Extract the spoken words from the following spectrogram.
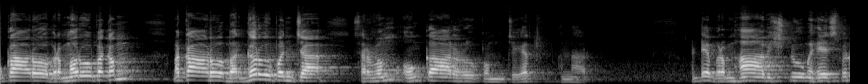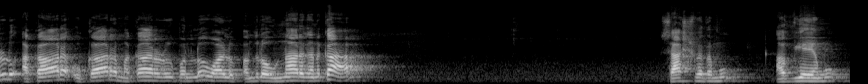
ఉకారో బ్రహ్మరూపకం మకారో భర్గరూపంచ సర్వం ఓంకార రూపం చేయత్ అన్నారు. అంటే బ్రహ్మ విష్ణు మహేశ్వరుడు అకార ఉకార మకార రూపంలో వాళ్ళు అందులో ఉన్నారు గనక శాశ్వతము అవ్యయము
